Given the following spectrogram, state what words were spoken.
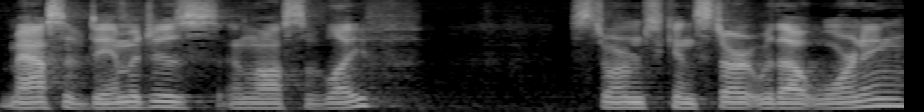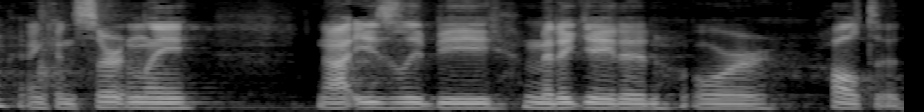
massive damages and loss of life. Storms can start without warning and can certainly not easily be mitigated or halted.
